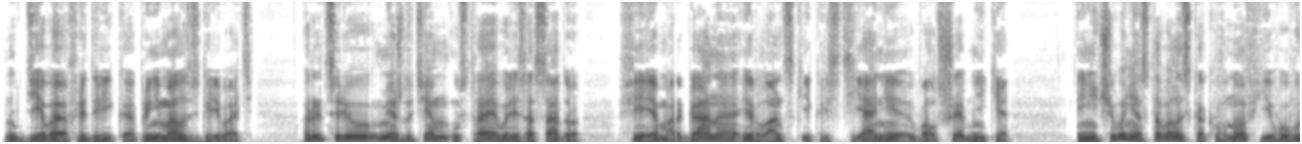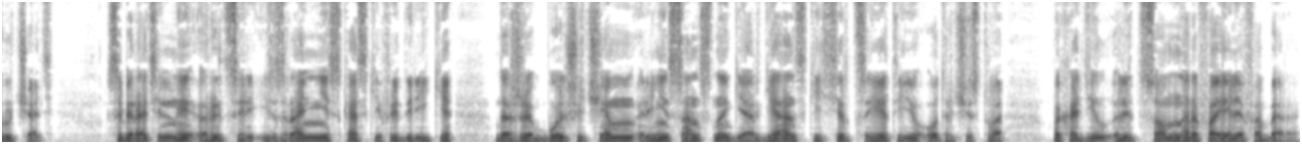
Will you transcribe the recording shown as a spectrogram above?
Дева Фредерика принималась горевать. Рыцарю, между тем, устраивали засаду. Фея Моргана, ирландские крестьяне, волшебники. И ничего не оставалось, как вновь его выручать. Собирательный рыцарь из ранней сказки Фредерики, даже больше, чем ренессансно-георгианский сердцеед ее отрочества, походил лицом на Рафаэля Фабера.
